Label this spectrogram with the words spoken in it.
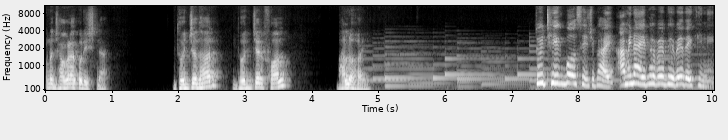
কোনো ঝগড়া করিস না। ধৈর্য ধর, ধৈর্যের ফল ভালো হয়। তুই ঠিক বলছিস ভাই, আমি না এইভাবে ভেবে দেখিনি।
